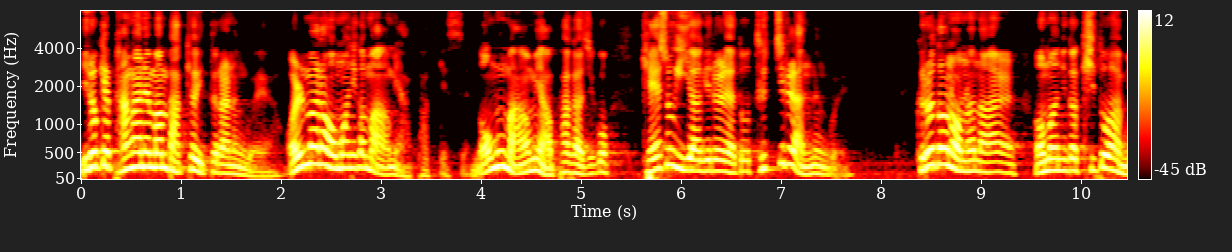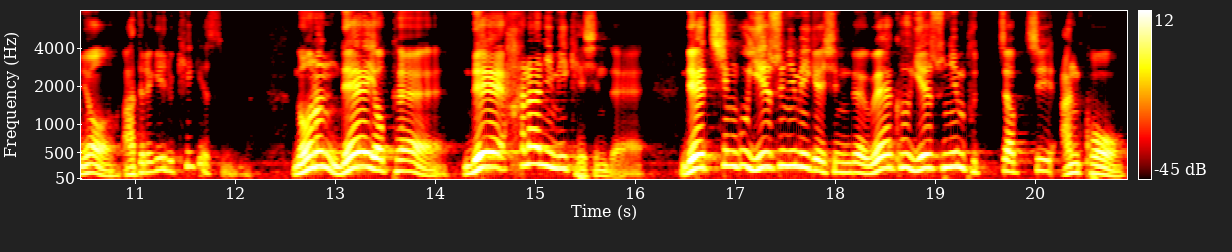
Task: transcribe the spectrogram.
이렇게 방 안에만 박혀 있더라는 거예요. 얼마나 어머니가 마음이 아팠겠어요. 너무 마음이 아파가지고 계속 이야기를 해도 듣지를 않는 거예요. 그러던 어느 날 어머니가 기도하며 아들에게 이렇게 얘기했습니다. 너는 내 옆에 내 하나님이 계신데 내 친구 예수님이 계신데 왜 그 예수님 붙잡지 않고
